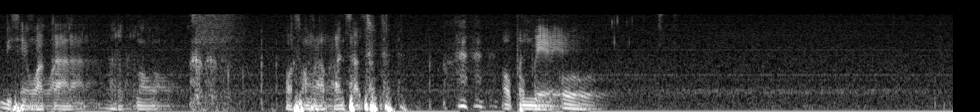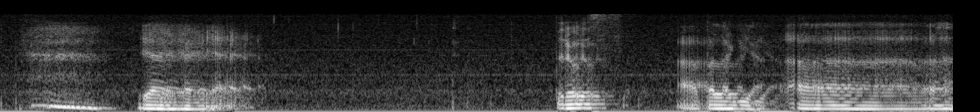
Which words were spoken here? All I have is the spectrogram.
disewakan Retno. 081 open BO ya, ya, ya. terus apa lagi ya? Uh,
